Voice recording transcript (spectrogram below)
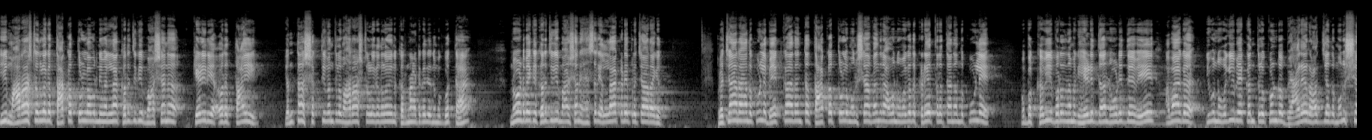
ಈ ಮಹಾರಾಷ್ಟ್ರದೊಳಗೆ ತಾಕತ್ತುಳ್ಳವ್ರು ನೀವೆಲ್ಲ ಖರ್ಜಿಗೆ ಭಾಷಾನ ಕೇಳಿರಿ. ಅವರ ತಾಯಿ ಎಂಥ ಶಕ್ತಿವಂತಳು ಮಹಾರಾಷ್ಟ್ರ ಮಹಾರಾಷ್ಟ್ರದೊಳಗದಳೋ ಏನು ಕರ್ನಾಟಕದ ನಿಮಗೆ ಗೊತ್ತಾ? ನೋಡ್ಬೇಕು, ಕರ್ಜಿಗಿ ಭಾಷಾನ ಹೆಸರು ಎಲ್ಲ ಕಡೆ ಪ್ರಚಾರ ಆಗಿತ್ತು. ಪ್ರಚಾರ ಆದ ಕೂಡಲೇ ಬೇಕಾದಂಥ ತಾಕತ್ತುಳ್ಳ ಮನುಷ್ಯ ಬಂದರೆ ಅವನು ಒಗದ ಕಡೆ ತರತಾನಂದ ಕೂಡಲೇ ಒಬ್ಬ ಕವಿ ಬರೆದು ನಮಗೆ ಹೇಳಿದ್ದ ನೋಡಿದ್ದೇವೆ. ಅವಾಗ ಇವನು ಒಗಿಬೇಕಂತ ತಿಳ್ಕೊಂಡು ಬೇರೆ ರಾಜ್ಯದ ಮನುಷ್ಯ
